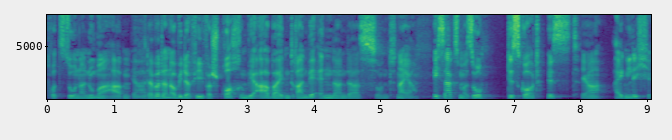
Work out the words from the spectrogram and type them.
trotz so einer Nummer haben. Ja, da wird dann auch wieder viel versprochen. Wir arbeiten dran, wir ändern das und naja, ich sag's mal so. Discord ist ja eigentlich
